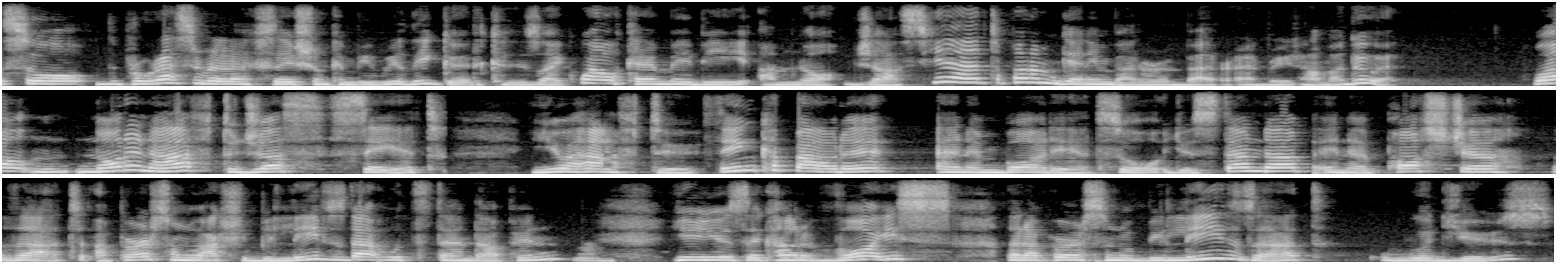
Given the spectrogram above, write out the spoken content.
So the progressive relaxation can be really good because it's like, well, okay, maybe I'm not just yet, but I'm getting better and better every time I do it. Well, not enough to just say it. You have to think about it and embody it. So you stand up in a posture that a person who actually believes that would stand up in. Mm. You use the kind of voice that a person who believes that would use.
